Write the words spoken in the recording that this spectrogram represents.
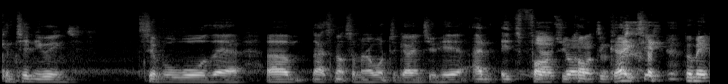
continuing civil war there. Um, that's not something I want to go into here, and it's far Yeah, too don't to. complicated for me.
